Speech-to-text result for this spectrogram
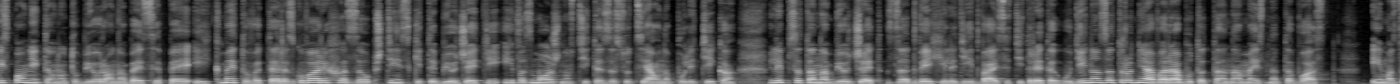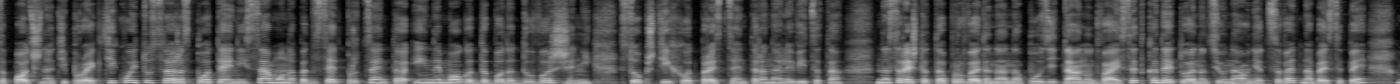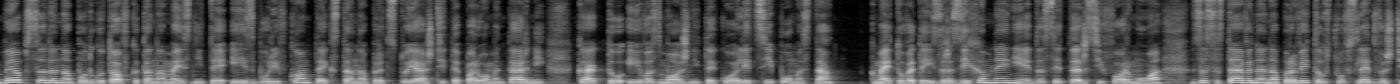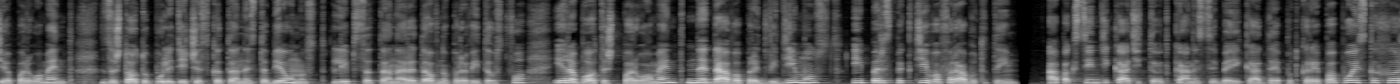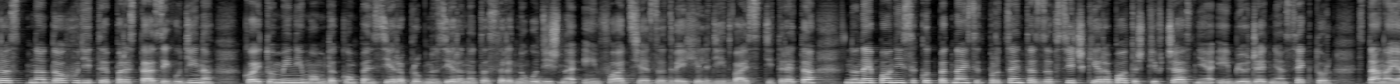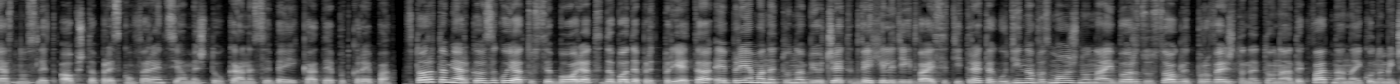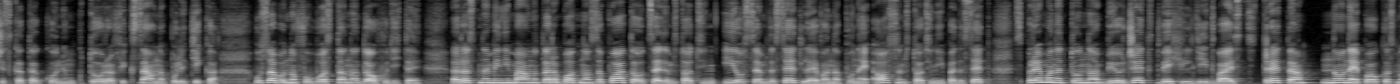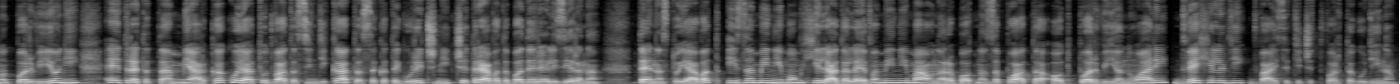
Изпълнителното бюро на БСП и кметовете разговаряха за общинските бюджети и възможностите за социална политика. Липсата на бюджет за 2023 година затруднява работата на местната власт. Има започнати проекти, които са разплатени само на 50% и не могат да бъдат довършени, съобщиха от прес-центъра на Левицата. На срещата, проведена на Позитано 20, където е Националният съвет на БСП, бе обсъдена подготовката на местните избори в контекста на предстоящите парламентарни, както и възможните коалиции по места. Кметовете изразиха мнение да се търси формула за съставяне на правителство в следващия парламент, защото политическата нестабилност, липсата на редовно правителство и работещ парламент не дава предвидимост и перспектива в работата им а пък синдикатите от КНСБ и КД подкрепа поискаха ръст на доходите през тази година, който минимум да компенсира прогнозираната средногодишна инфлация за 2023, но не по-нисък от 15% за всички работещи в частния и бюджетния сектор, стана ясно след обща пресконференция между КНСБ и КТ подкрепа. Втората мярка, за която се борят да бъде предприета, е приемането на бюджет 2023 година възможно най-бързо с оглед провеждането провеждането на адекватна на економическата конюнктура фиксална политика, особено в областта на доходите. Ръст на минималната работна заплата от 780 лева на поне 850 с приемането на бюджет 2023, но не по-късно от 1 юни, е третата мярка, която двата синдиката са категорични, че трябва да бъде реализирана. Те настояват и за минимум 1000 лева минимална работна заплата от 1 януари 2024 година.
